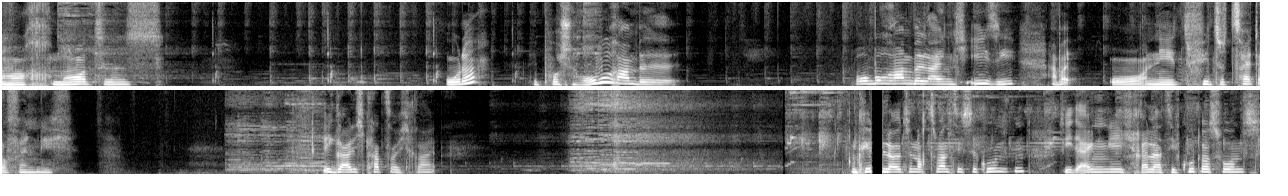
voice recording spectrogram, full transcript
Ach, Mortis. Oder? Wir pushen Robo-Rumble. Robo-Rumble eigentlich easy. Aber, oh nee, viel zu zeitaufwendig. Egal, ich katze euch rein. Okay, Leute, noch 20 Sekunden. Sieht eigentlich relativ gut aus für uns.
